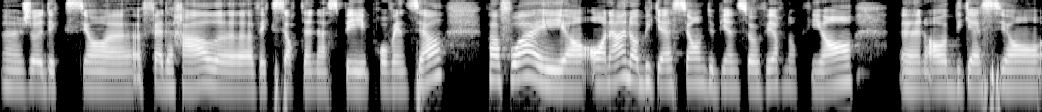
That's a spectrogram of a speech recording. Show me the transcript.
une juridiction euh, fédérale euh, avec certains aspects provinciaux parfois et on a une obligation de bien servir nos clients, une obligation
